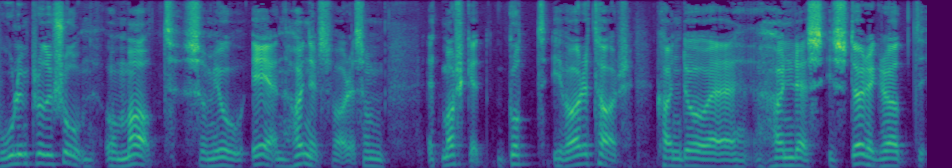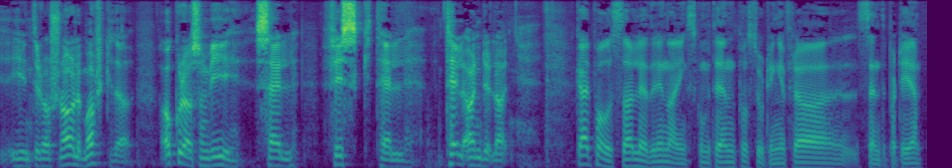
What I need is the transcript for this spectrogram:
volumproduksjon og mat, som jo er en handelsvare som et marked godt ivaretar, kan da handles i større grad i internasjonale markeder, akkurat som vi selger fisk til, til andre land. Geir Pollestad, leder i næringskomiteen på Stortinget fra Senterpartiet.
